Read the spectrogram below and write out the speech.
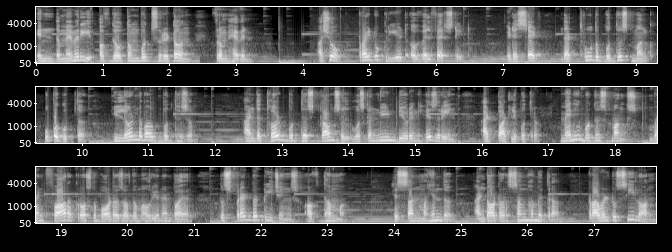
in the memory of Gautam Buddha's return from heaven. Ashok tried to create a welfare state. It is said that through the Buddhist monk Upagupta, he learned about Buddhism and the third Buddhist council was convened during his reign at Patliputra. Many Buddhist monks went far across the borders of the Mauryan Empire to spread the teachings of Dhamma. His son Mahinda and daughter Sanghamitra traveled to Ceylon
